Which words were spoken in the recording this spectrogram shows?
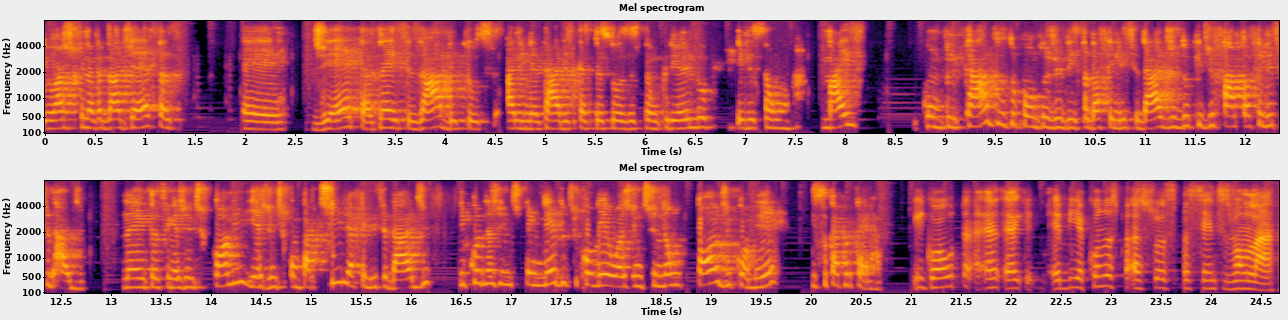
Eu acho que, na verdade, essas é, dietas, né, esses hábitos alimentares que as pessoas estão criando, eles são mais complicados do ponto de vista da felicidade do que de fato a felicidade. Né? Então, assim, a gente come e a gente compartilha a felicidade, e quando a gente tem medo de comer ou a gente não pode comer, isso cai por terra. Igual, é, é, é, Bia, quando as, as, suas pacientes vão lá,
